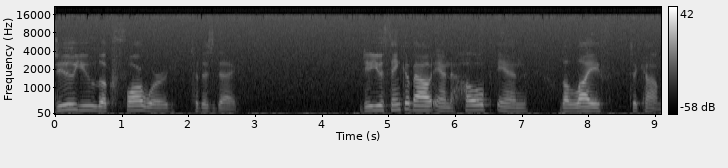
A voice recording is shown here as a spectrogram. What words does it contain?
do you look forward to this day? Do you think about and hope in the life to come?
